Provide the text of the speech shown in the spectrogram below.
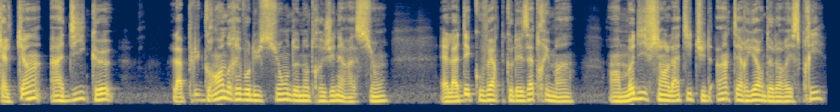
Quelqu'un a dit que la plus grande révolution de notre génération est la découverte que les êtres humains, en modifiant l'attitude intérieure de leur esprit,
